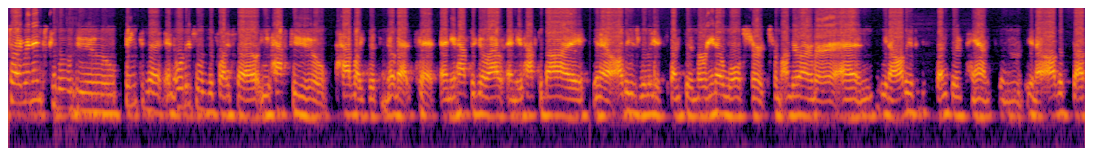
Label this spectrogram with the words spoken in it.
So I run into people who think that in order to live this lifestyle, you have to have like this nomad kit and you have to go out and you have to buy, you know, all these really expensive merino wool shirts from Under Armour and, you know, all these expensive pants and, you know, all this stuff.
